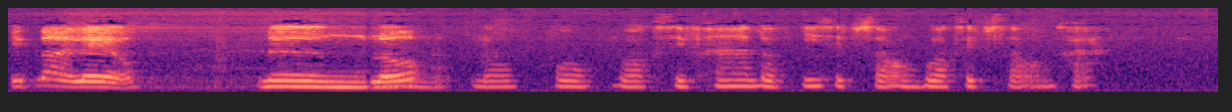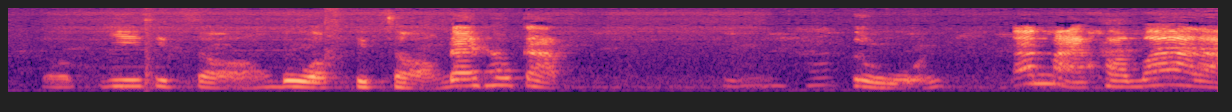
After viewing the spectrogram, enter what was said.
คิดหน่อยเร็ว หนึ่งลบลบหกบวกสิบห้าลบยี่สิบสองบวกสิบสองค่ะลบยี่สิบสองบวกสิบสองได้เท่ากับศูนย์นั่นหมายความว่าอะไร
